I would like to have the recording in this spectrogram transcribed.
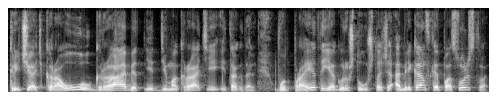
кричать «караул», «грабят», «нет демократии» и так далее. Вот про это я говорю, что уж точно. Американское посольство,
